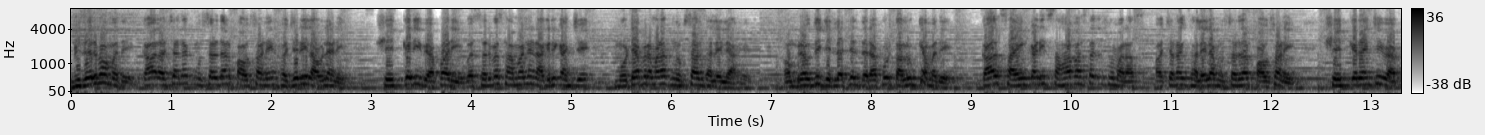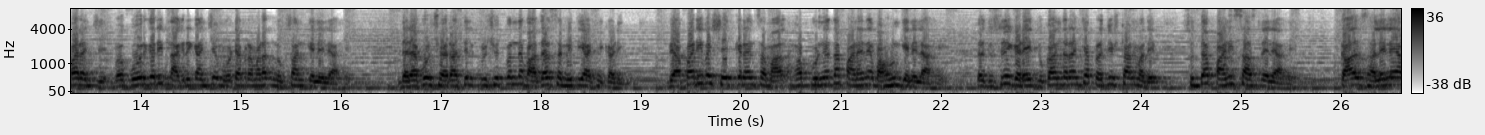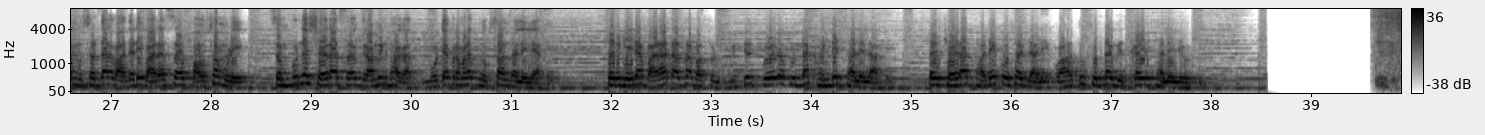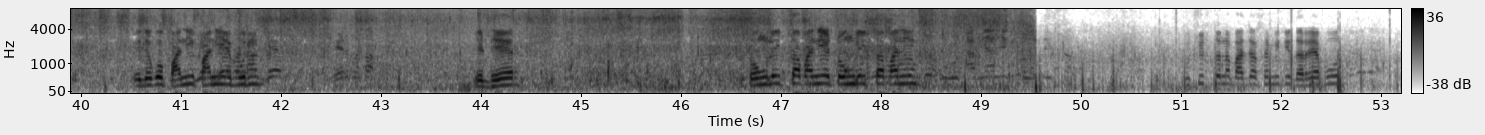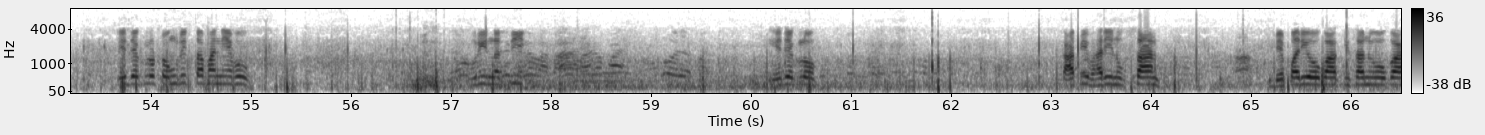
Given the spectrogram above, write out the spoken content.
विदर्भामध्ये काल अचानक मुसळधार पावसाने हजेरी लावल्याने शेतकरी व्यापारी व सर्वसामान्य नागरिकांचे मोठ्या प्रमाणात नुकसान झालेले आहे. अमरावती जिल्ह्यातील दर्यापूर तालुक्यामध्ये काल सायंकाळी सहा वाजताच्या सुमारास अचानक झालेल्या मुसळधार पावसाने शेतकऱ्यांचे व्यापाऱ्यांचे व गोरगरीब नागरिकांचे मोठ्या प्रमाणात नुकसान केलेले आहे. दर्यापूर शहरातील कृषी उत्पन्न बाजार समिती या ठिकाणी व्यापारी व शेतकऱ्यांचा माल हा पूर्णतः पाण्याने वाहून गेलेला आहे. तर दुसरीकडे दुकानदारांच्या प्रतिष्ठानमध्ये सुद्धा पाणी साचलेले आहे. काल झालेल्या या मुसळधार वादळी वाऱ्यासह पावसामुळे संपूर्ण शहरासह ग्रामीण भागात मोठ्या प्रमाणात नुकसान झालेले आहे. तर गेल्या बारा तासापासून विद्युत पुरवठा सुद्धा खंडित झालेला आहे. तर शहरात झाडे कोसळल्याने वाहतूक सुद्धा विस्कळीत झालेली होती. ये देखो पानी पानी है पूरी. ये ढेर. टोंगली इतका पाणी आहे टोंगली इतका पाणी. कृषी उत्पन्न बाजार समिती दर्यापूर. हे देखलो टोंगली इतका पाणी आहे भाऊ. पूरी नदी ये देख लो। काफी भारी नुकसान। व्यापारियों का किसानों का।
